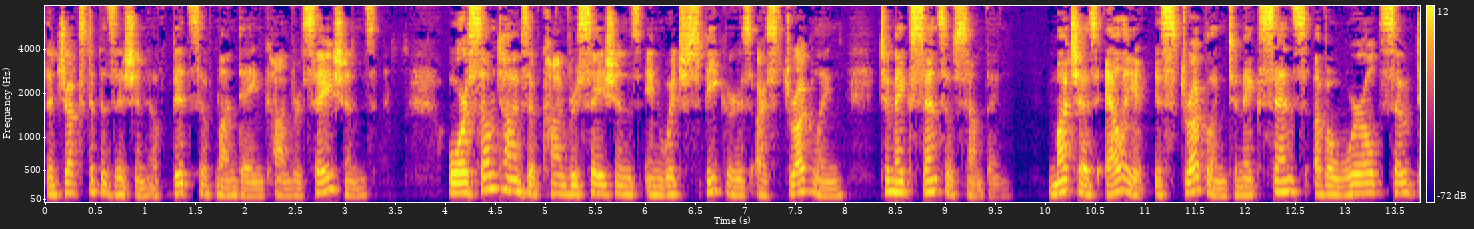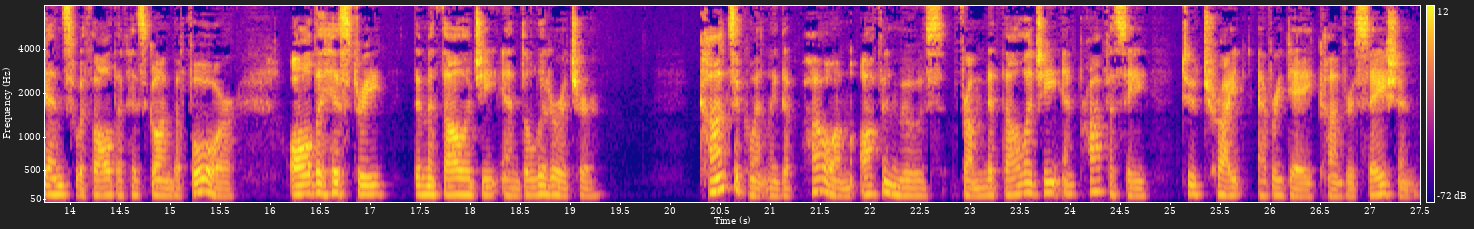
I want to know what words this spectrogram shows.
the juxtaposition of bits of mundane conversations or sometimes of conversations in which speakers are struggling to make sense of something, much as Eliot is struggling to make sense of a world so dense with all that has gone before, all the history, the mythology, and the literature. Consequently, the poem often moves from mythology and prophecy to trite everyday conversation.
